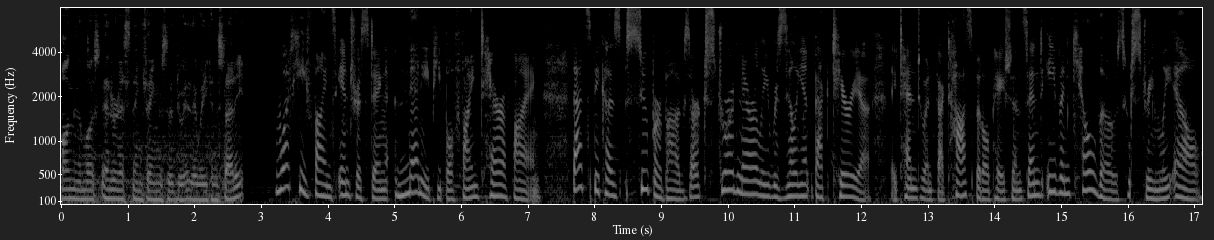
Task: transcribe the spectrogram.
among the most interesting things that we, that we can study. What he finds interesting, many people find terrifying. That's because superbugs are extraordinarily resilient bacteria. They tend to infect hospital patients and even kill those who are extremely ill.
